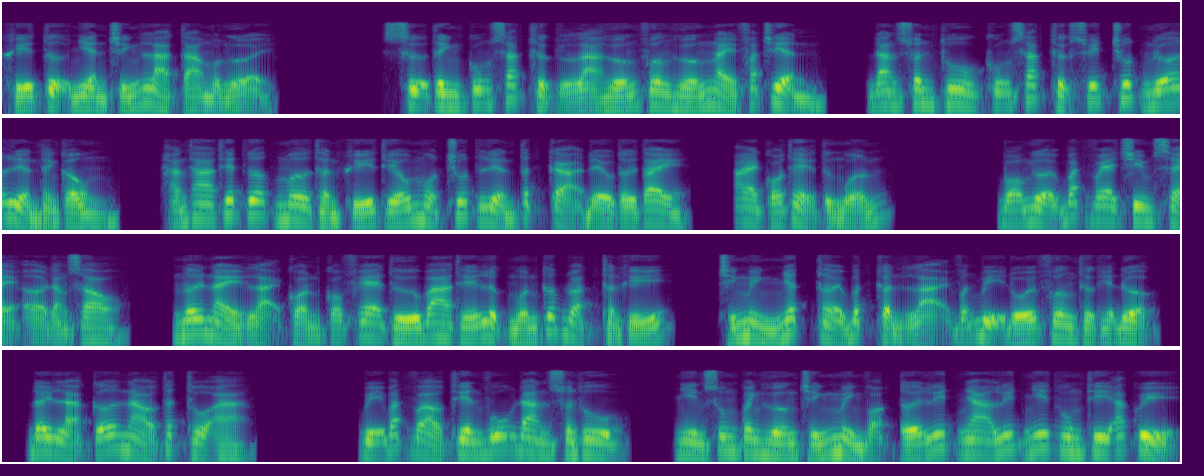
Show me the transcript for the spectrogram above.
khí tự nhiên chính là ta một người. Sự tình cũng xác thực là hướng phương hướng này phát triển, đan xuân thu cũng xác thực suýt chút nữa liền thành công, hắn tha thiết ước mơ thần khí thiếu một chút liền tất cả đều tới tay, ai có thể từng muốn. Bọ ngựa bắt ve chim sẻ ở đằng sau, nơi này lại còn có phe thứ ba thế lực muốn cướp đoạt thần khí, chính mình nhất thời bất cẩn lại vẫn bị đối phương thực hiện được, đây là cỡ nào thất thua à? bị bắt vào thiên vũ đan xuân thu, nhìn xung quanh hướng chính mình vọt tới lít nha lít nhít hung thi ác quỷ,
